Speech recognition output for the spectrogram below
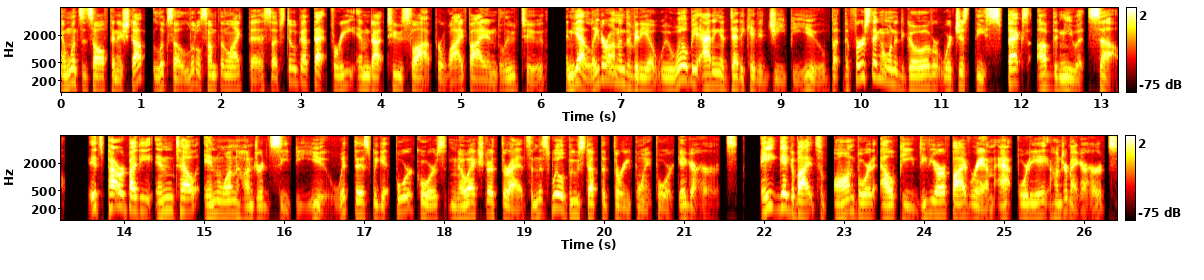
And once it's all finished up, it looks a little something like this. I've still got that free M.2 slot for Wi-Fi and Bluetooth. And yeah, later on in the video, we will be adding a dedicated GPU, but the first thing I wanted to go over were just the specs of the Mu itself. It's powered by the Intel N100 CPU. With this, we get 4 cores, no extra threads, and this will boost up to 3.4 GHz. 8 gigabytes of onboard LP DDR5 RAM at 4800 megahertz.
